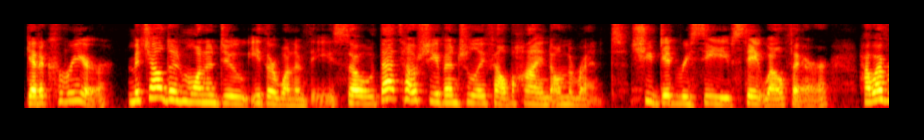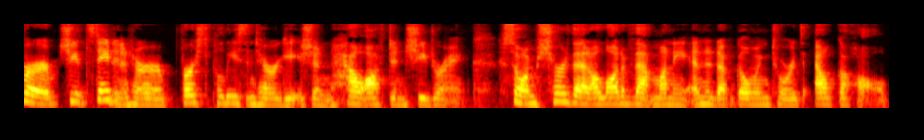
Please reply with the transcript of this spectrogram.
get a career. Mitchelle didn't want to do either one of these, so that's how she eventually fell behind on the rent. She did receive state welfare, However, she had stated in her first police interrogation how often she drank. So I'm sure that a lot of that money ended up going towards alcohol.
